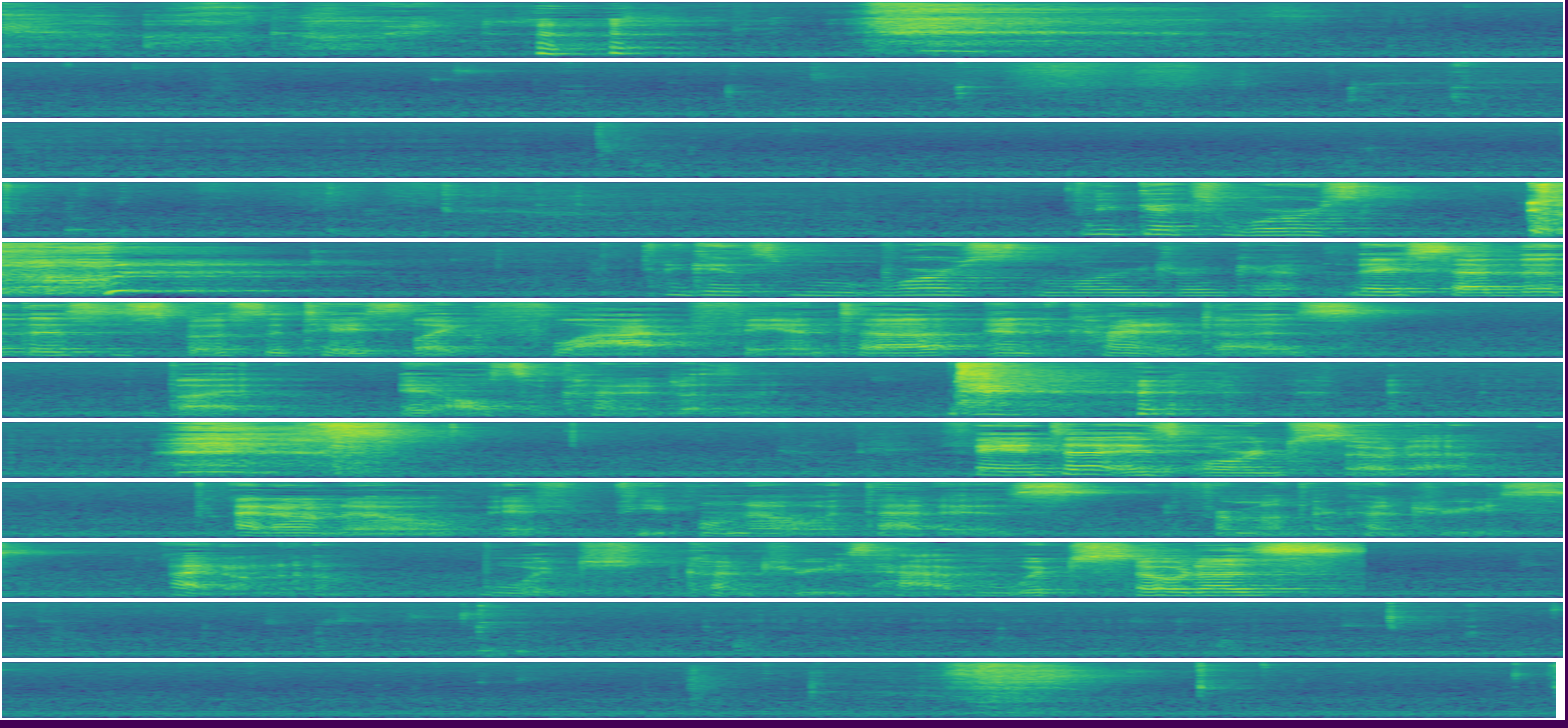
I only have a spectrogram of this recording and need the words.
It gets worse. it gets worse the more you drink it. They said that this is supposed to taste like flat Fanta, and it kind of does, but it also kind of doesn't. Fanta is orange soda. I don't know if people know what that is from other countries. I don't know which countries have which sodas.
